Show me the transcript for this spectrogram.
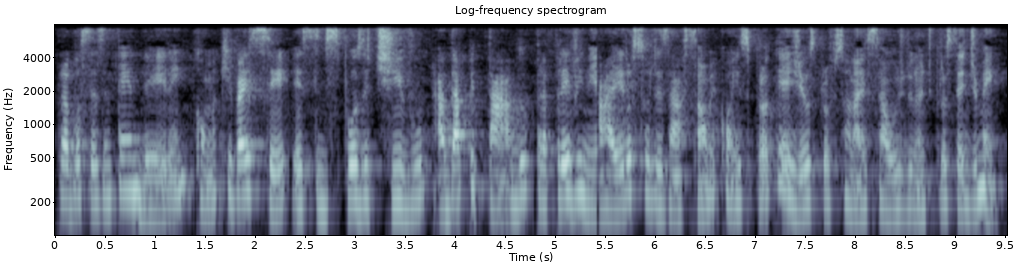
para vocês entenderem como que vai ser esse dispositivo adaptado para prevenir a aerosolização e com isso proteger os profissionais de saúde durante o procedimento.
